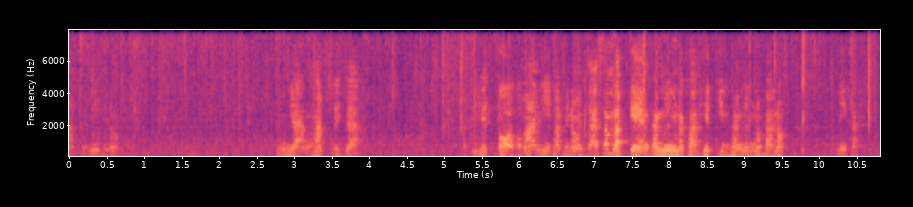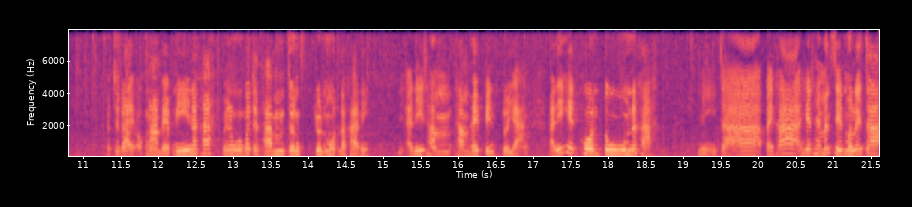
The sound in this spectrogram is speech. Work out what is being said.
มัดแบบนี้พี่น้อง นึ่งอย่างมัดเลยจ้ะปฏิเฮ็ดต่อประมาณนี้ค่ะพี่น้องจ้าสำหรับแกงครั้งหนึงนะคะ เฮ็ดกินครั้งหนึงนะคะเนาะนี่ค่ะ ก็จะได้ออกมาแบบนี้นะคะไม่ต้องก็จะทำจนจนหมดแล้วค่ะนี่ อันนี้ทำทำให้เป็นตัวอย่าง อันนี้เห็ดโคนตูมนะคะ นี่จ้าไปค่ะเฮ็ดให้มันเสร็จหมดเลยจ้า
